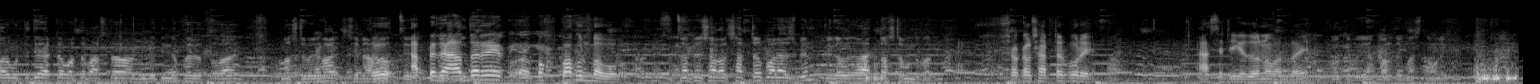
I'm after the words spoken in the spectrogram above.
পরবর্তীতে একটা বস্তা পাঁচটা দুটো তিনটা ফেরত হয় নষ্ট বের হয় সেটা তো আপনাদের আলাদারে কখন পাবো? আচ্ছা, আপনি সকাল সাতটার পরে আসবেন বিকাল রাত দশটা পর্যন্ত পাবেন। সকাল সাতটার পরে? হ্যাঁ। আচ্ছা ঠিক আছে ধন্যবাদ ভাই। ওকে ভাইয়া ভালো থাকবেন আসসালামু আলাইকুম।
